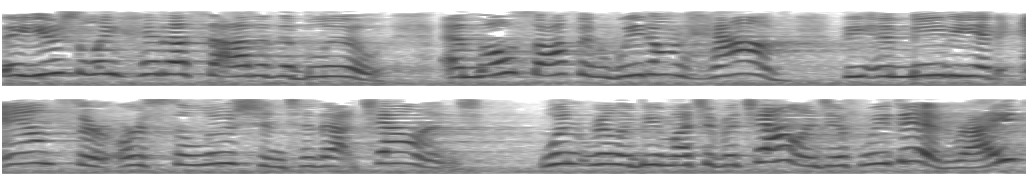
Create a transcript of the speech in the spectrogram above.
They usually hit us out of the blue. And most often we don't have the immediate answer or solution to that challenge. Wouldn't really be much of a challenge if we did, right?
